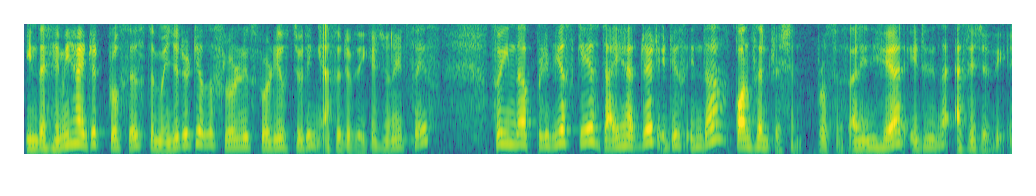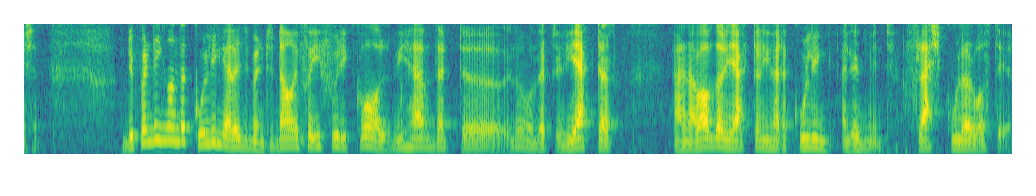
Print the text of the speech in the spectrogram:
in the hemihydrate process, the majority of the fluorine is produced during acidification it says. So, in the previous case dihydrate it is in the concentration process and in here it is in the acidification. Depending on the cooling arrangement, now if, if you recall we have that uh, you know that reactor and above the reactor you had a cooling arrangement, flash cooler was there.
